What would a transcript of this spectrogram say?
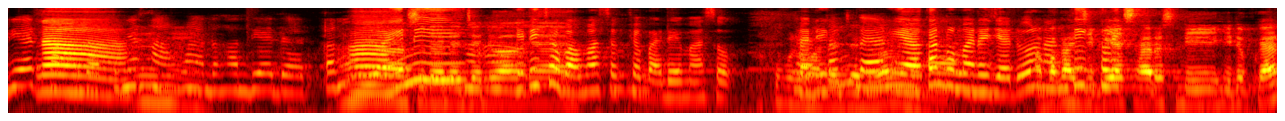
dia Nah. sama Mhm. dengan dia datang. Ah, Nah, Iya, ini sudah ada jadwalnya. jadi coba masuk, coba deh masuk. Aku belum Tadi ada kan ya kan belum ada jadwal Apakah nanti klik GPS harus dihidupkan?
